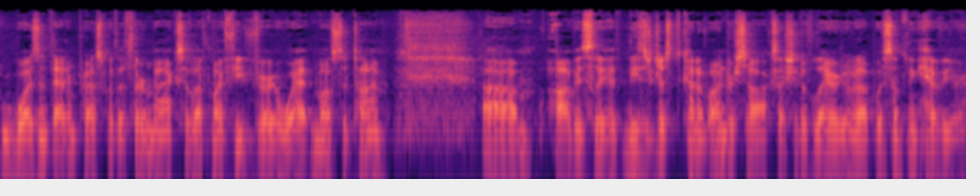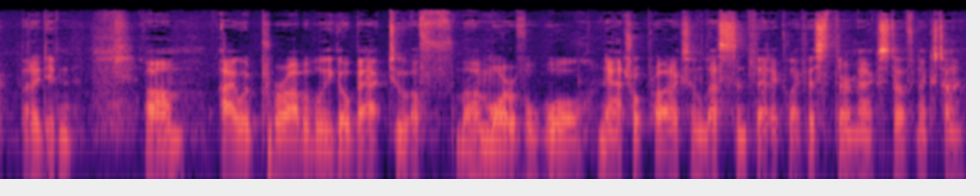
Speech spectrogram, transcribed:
wasn't that impressed with the Thermax. It left my feet very wet most of the time. Um, obviously, these are just kind of under socks. I should have layered it up with something heavier, but I didn't. Um, I would probably go back to a, more of a wool, natural products, and less synthetic like this Thermax stuff next time,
